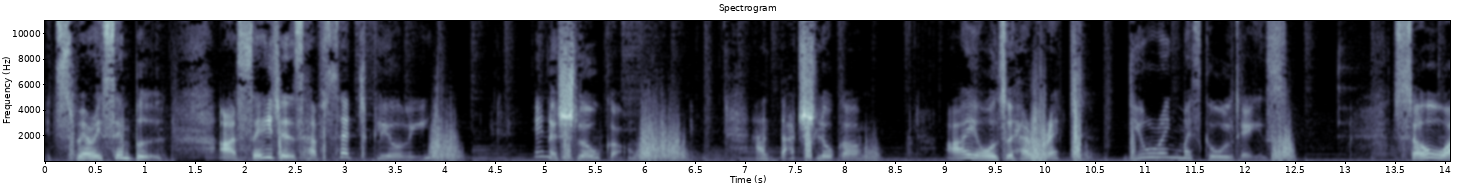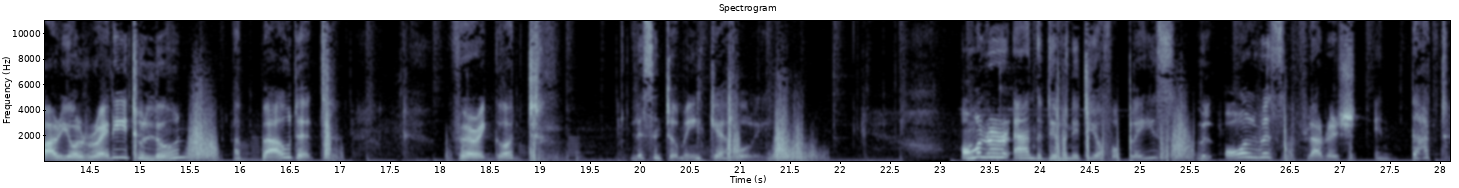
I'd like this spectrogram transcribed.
It's very simple. Our sages have said clearly in a shloka. And that shloka I also have read during my school days. So, are you all ready to learn about it? Very good. Listen to me carefully. Honor and the divinity of a place will always flourish in that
